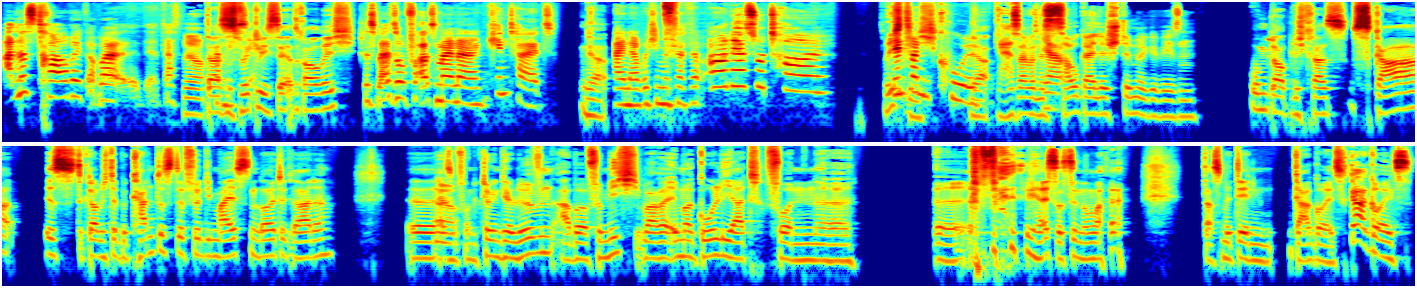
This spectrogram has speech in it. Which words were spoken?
alles traurig, aber äh, das, Ja. Das ist ich sehr. wirklich sehr traurig. das war so aus meiner Kindheit Ja, einer, wo ich immer gesagt habe, oh, der ist so toll. richtig. Den fand ich cool. Ja, Ja, ist einfach eine Ja. saugeile Stimme gewesen. unglaublich krass. Scar ist, glaube ich, der bekannteste für die meisten Leute gerade. Äh, Also von König der Löwen, aber für mich war er immer Goliath von, äh, äh, wie heißt das denn nochmal? Das mit den Gargoyles. Gargoyles!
